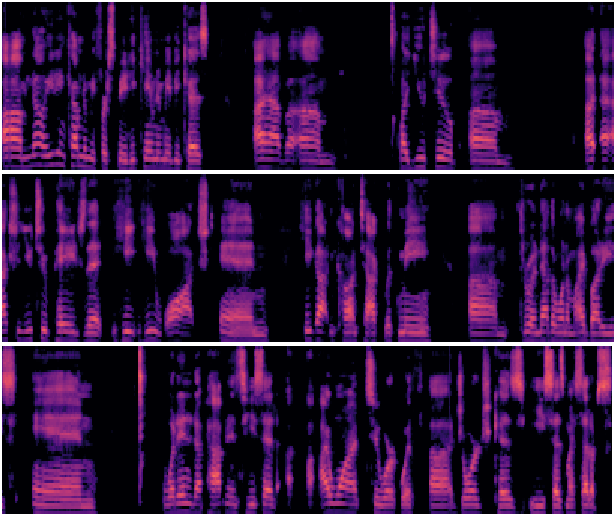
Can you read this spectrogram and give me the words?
Um, no, he didn't come to me for speed. He came to me because I have a, um, a YouTube, um, a, a actually YouTube page that he he watched, and he got in contact with me um, through another one of my buddies, and what ended up happening is he said, "I, I want to work with uh, George because he says my setups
